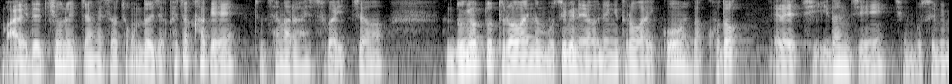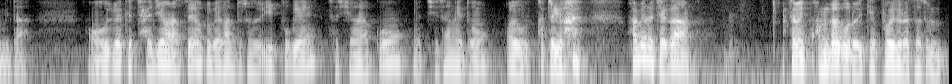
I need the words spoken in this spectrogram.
뭐 아이들 키우는 입장에서 조금 더 이제 쾌적하게 좀 생활을 할 수가 있죠 농협도 들어와 있는 모습이네요 은행이 들어와 있고 그러니까 고덕 LH 2단지 지금 모습입니다 어, 요즘 이렇게 잘 지어놨어요. 그 외관도 저도 이쁘게 잘 지어놨고, 지상에도, 어이구, 갑자기 화, 면을 제가 처음에 광각으로 이렇게 보여드려서 좀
